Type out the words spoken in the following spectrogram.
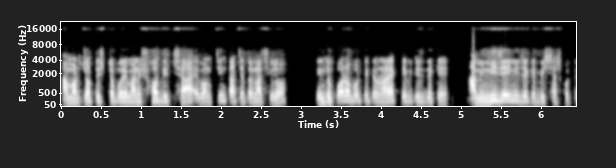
আমার যথেষ্ট পরিমাণে সদিচ্ছা এবং চিন্তা চেতনা ছিল। কিন্তু পরবর্তীতে ওনার অ্যাক্টিভিটিস দেখে আমি নিজেই নিজেকে বিশ্বাস করতে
